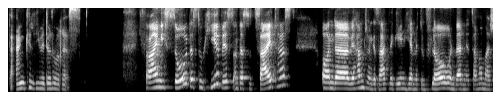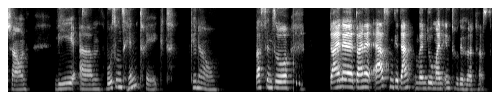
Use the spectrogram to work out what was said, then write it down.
Danke, liebe Dolores. Ich freue mich so, dass du hier bist und dass du Zeit hast. Und äh, wir haben schon gesagt, wir gehen hier mit dem Flow und werden jetzt einfach mal schauen, wie, ähm, wo es uns hinträgt. Genau. Was sind so deine, deine ersten Gedanken, wenn du mein Intro gehört hast?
